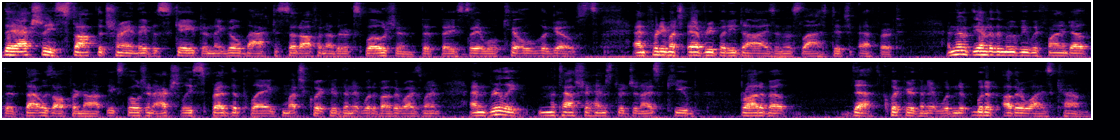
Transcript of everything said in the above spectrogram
they actually stop the train. They've escaped, and they go back to set off another explosion that they say will kill the ghosts. And pretty much everybody dies in this last ditch effort. And then at the end of the movie, we find out that that was all for naught. The explosion actually spread the plague much quicker than it would have otherwise went. And really, Natasha Henstridge and Ice Cube brought about death quicker than it would would have otherwise come.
